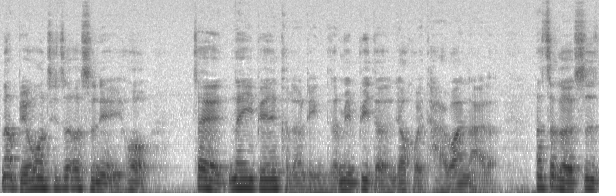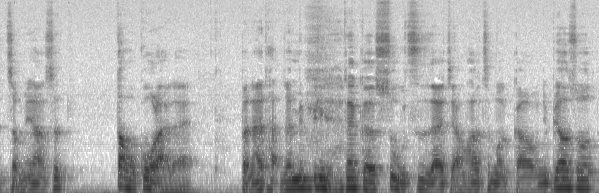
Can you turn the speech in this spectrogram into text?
那别忘记，这二十年以后，在那一边可能领人民币的人要回台湾来了，那这个是怎么样？是倒过来的、欸。本来台人民币的那个数字来讲的话这么高，你不要说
